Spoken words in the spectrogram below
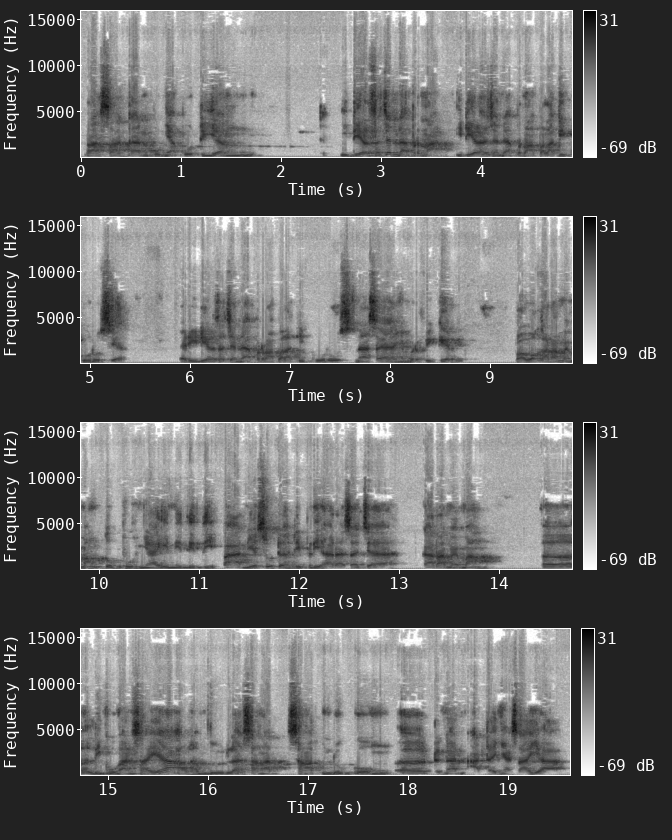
merasakan punya body yang ideal saja tidak pernah. Ideal saja tidak pernah apalagi kurus ya. Jadi ideal saja tidak pernah apalagi kurus. Nah saya hanya berpikir bahwa karena memang tubuhnya ini titipan ya sudah dipelihara saja. Karena memang eh, lingkungan saya alhamdulillah sangat sangat mendukung eh, dengan adanya saya.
